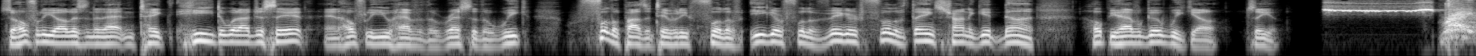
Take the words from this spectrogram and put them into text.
So hopefully y'all listen to that and take heed to what I just said. And hopefully you have the rest of the week full of positivity, full of eager, full of vigor, full of things trying to get done. Hope you have a good week, y'all. See you. Break.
